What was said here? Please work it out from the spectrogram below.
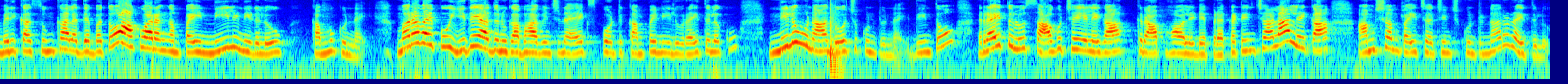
అమెరికా సుంకాల దెబ్బతో ఆక్వా రంగంపై నీలి నీడలు కమ్ముకున్నాయి. మరోవైపు ఇదే అదునుగా భావించిన ఎక్స్పోర్ట్ కంపెనీలు రైతులకు నిలువున దోచుకుంటున్నాయి. దీంతో రైతులు సాగు చేయలేగా క్రాప్ హాలిడే ప్రకటించాలా లేక అంశంపై చర్చించుకుంటున్నారు రైతులు?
